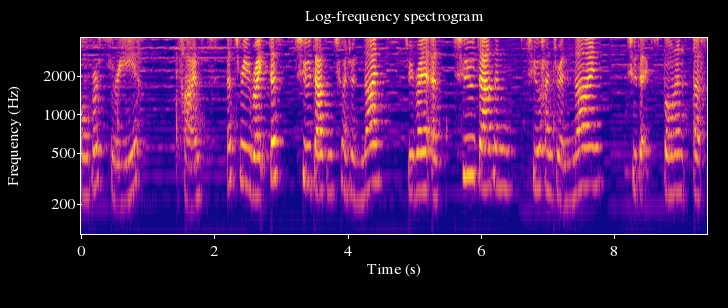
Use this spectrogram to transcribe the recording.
over 3 times, let's rewrite this 2,209, let's rewrite it as 2,209 to the exponent of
